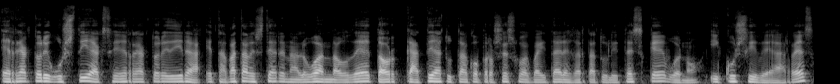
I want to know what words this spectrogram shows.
erreaktori guztiak, ze reaktori dira, eta bata bestearen algoan daude, eta hor kateatutako prozesuak baita ere gertatu litezke, bueno, ikusi behar, ez?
